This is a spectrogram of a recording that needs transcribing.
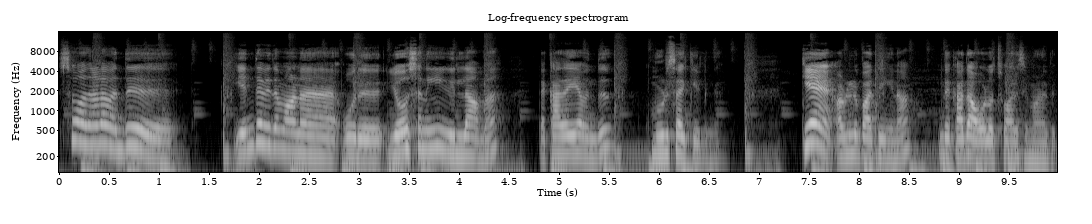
ஸோ அதனால் வந்து எந்த விதமான ஒரு யோசனையும் இல்லாமல் இந்த கதையை வந்து முழுசாக கேளுங்க. ஏன் அப்படின்னு பார்த்தீங்கன்னா இந்த கதை அவ்வளோ சுவாரஸ்யமானது.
